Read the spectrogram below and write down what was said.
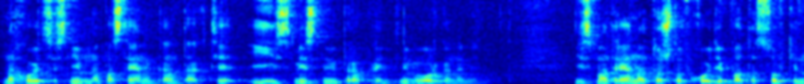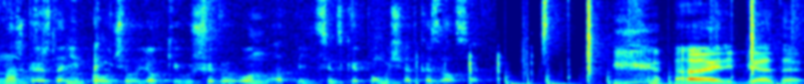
находится с ним на постоянном контакте и с местными правоохранительными органами. Несмотря на то, что в ходе потасовки наш гражданин получил легкие ушибы, он от медицинской помощи отказался. А, ребята.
